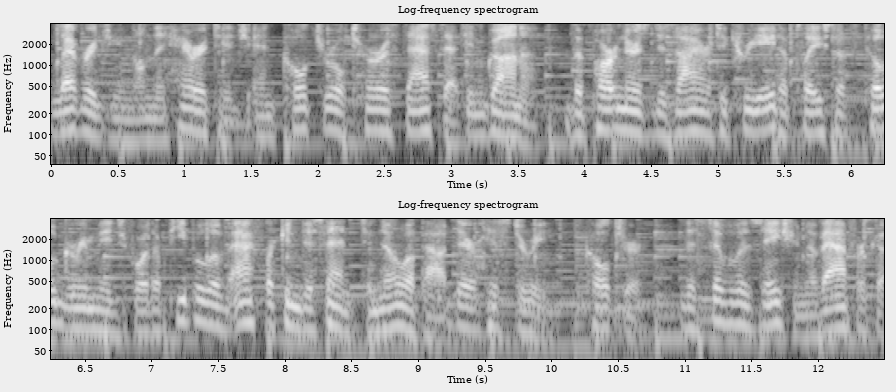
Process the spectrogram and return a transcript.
leveraging on the heritage and cultural tourist asset in Ghana. The partners desire to create a place of pilgrimage for the people of African descent to know about their history, culture, the civilization of Africa,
